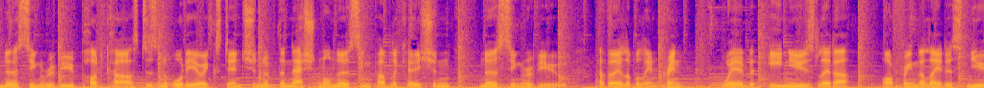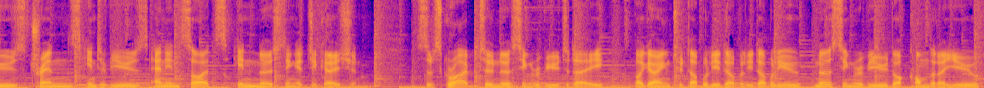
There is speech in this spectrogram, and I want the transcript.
Nursing Review podcast is an audio extension of the national nursing publication Nursing Review, available in print, web, e newsletter, offering the latest news, trends, interviews, and insights in nursing education. Subscribe to Nursing Review today by going to www.nursingreview.com.au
